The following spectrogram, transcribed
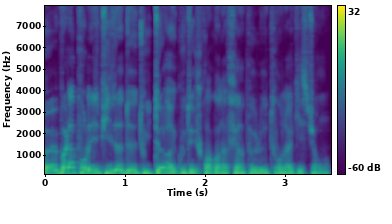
Euh, voilà pour les épisodes de Twitter. Écoutez, je crois qu'on a fait un peu le tour de la question.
